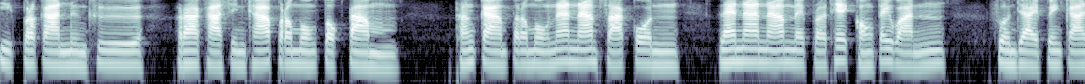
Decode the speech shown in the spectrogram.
อีกประการหนึ่งคือ ราคาสินค้าประมงตกต่ำทั้งการประมงหน้าน้ำสากล และหน้าน้ำในประเทศของไต้หวัน ส่วนใหญ่เป็นการ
